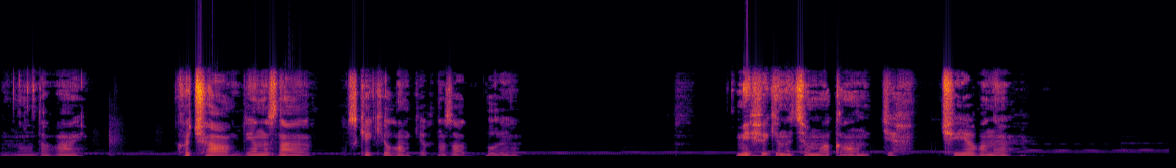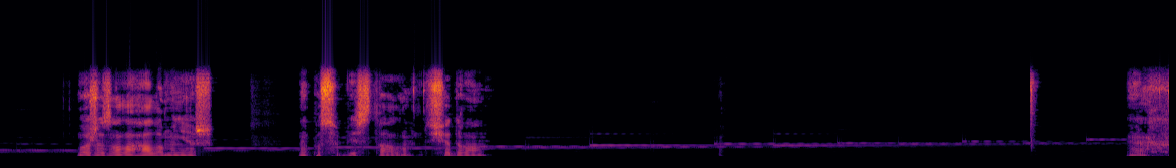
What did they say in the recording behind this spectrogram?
Ну, давай. Хоча, я не знаю, скільки уламків назад були. Міфіки на цьому аккаунті. Чи є вони? Боже, залагало мені аж не по собі стало. Ще два. Ех.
